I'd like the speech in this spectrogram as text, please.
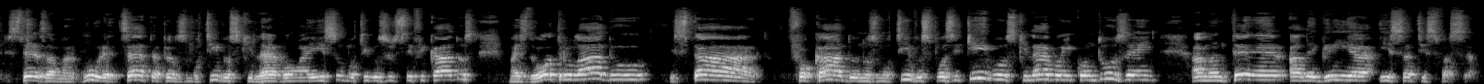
tristeza, amargura, etc., pelos motivos que levam a isso, motivos justificados, mas do outro lado, estar focado nos motivos positivos que levam e conduzem a manter alegria e satisfação.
